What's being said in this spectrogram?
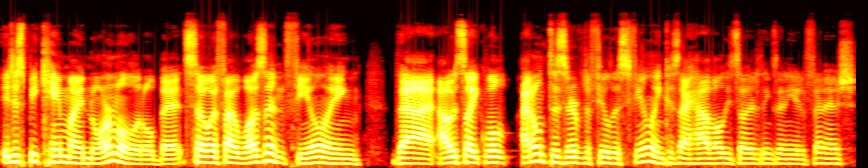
it just became my normal a little bit. So if I wasn't feeling that I was like, well, I don't deserve to feel this feeling because I have all these other things I need to finish.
